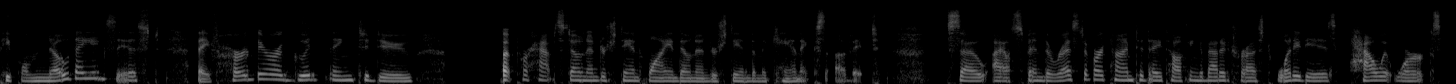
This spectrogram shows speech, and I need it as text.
People know they exist, they've heard they're a good thing to do, but perhaps don't understand why and don't understand the mechanics of it. So I'll spend the rest of our time today talking about a trust, what it is, how it works,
